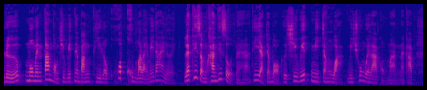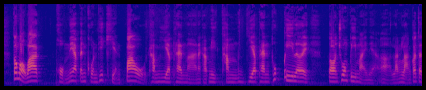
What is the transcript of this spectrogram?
หรือโมเมนตัมของชีวิตเนี่ยบางทีเราควบคุมอะไรไม่ได้เลย และที่สำคัญที่สุดนะฮะที่อยากจะบอกคือชีวิตมีจังหวะมีช่วงเวลาของมันนะครับ ต้องบอกว่าผมเนี่ยเป็นคนที่เขียนเป้าทำ year plan มานะครับมีทำ year plan ทุกปีเลยตอนช่วงปีใหม่เนี่ยหลังๆ ก็จะ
